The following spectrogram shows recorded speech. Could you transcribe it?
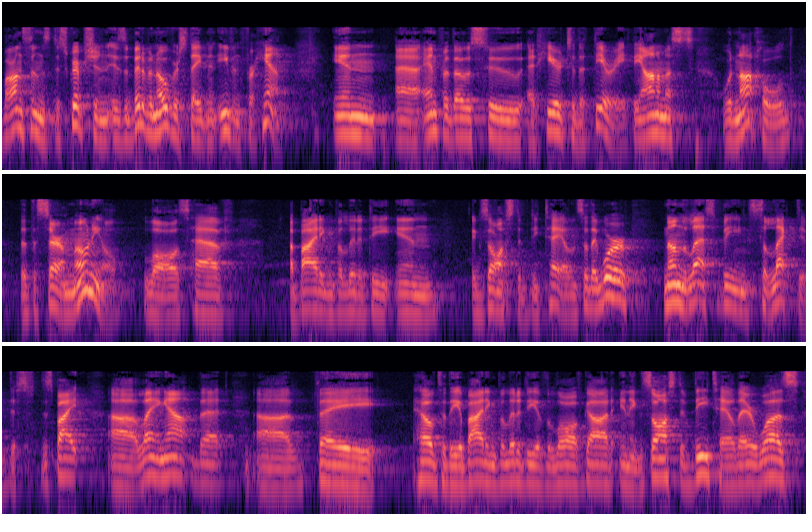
Bahnsen's description is a bit of an overstatement even for him. In, uh, and for those who adhere to the theory, theonomists would not hold that the ceremonial laws have abiding validity in exhaustive detail. And so they were nonetheless being selective, despite uh, laying out that uh, they held to the abiding validity of the law of God in exhaustive detail, there was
